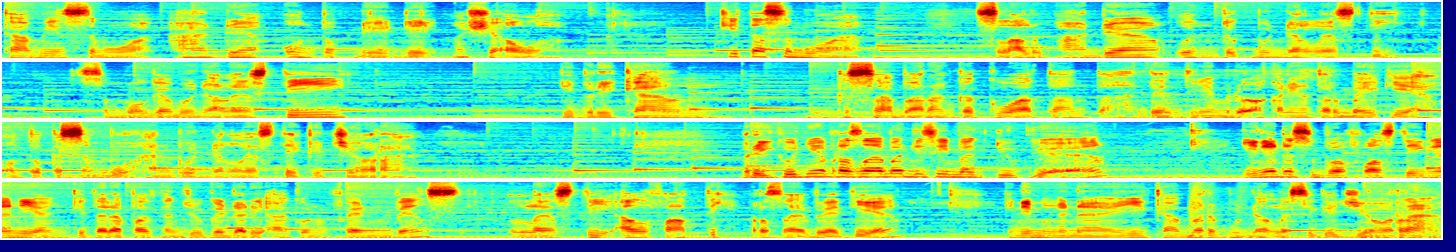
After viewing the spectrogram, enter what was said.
Kami semua ada untuk Dedek. Masya Allah. Kita semua selalu ada untuk Bunda Lesti. Semoga Bunda Lesti diberikan kesabaran, kekuatan, tahan tentunya mendoakan yang terbaik ya untuk kesembuhan Bunda Lesti Kejora. Berikutnya persahabat disimak juga, ini ada sebuah postingan yang kita dapatkan juga dari akun fanbase Lesti Al-Fatih persahabat ya. Ini mengenai kabar Bunda Lesti Kejora.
